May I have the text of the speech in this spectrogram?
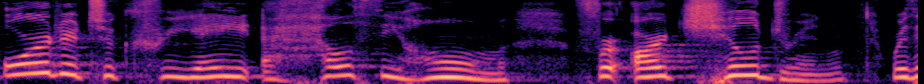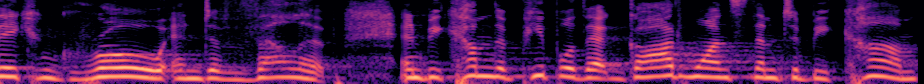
order to create a healthy home for our children where they can grow and develop and become the people that God wants them to become,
